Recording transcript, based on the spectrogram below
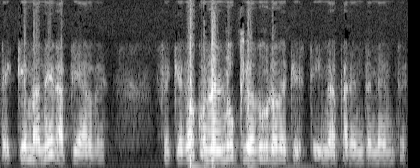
¿De qué manera pierde? Se quedó con el núcleo duro de Cristina, aparentemente,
